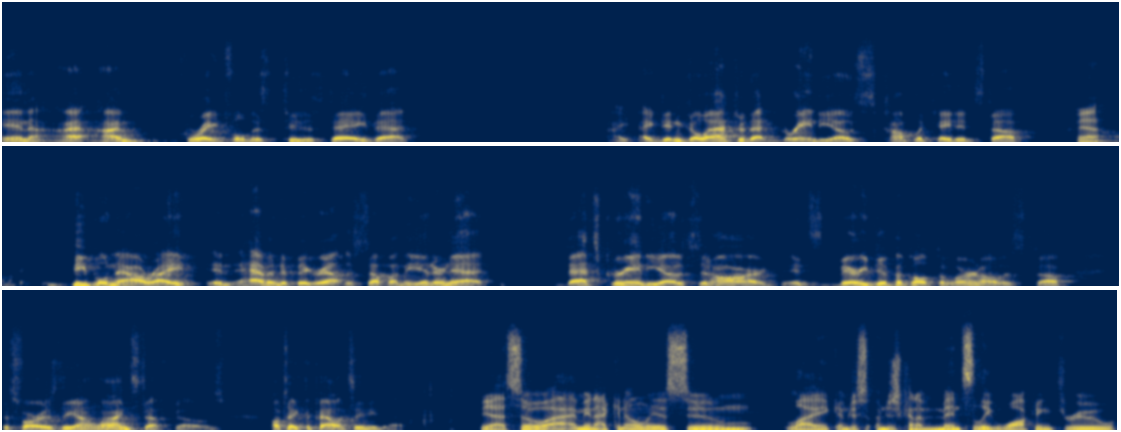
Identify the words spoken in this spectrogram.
And I, I'm grateful this to this day that I, I didn't go after that grandiose, complicated stuff. Yeah, um, people now, right, and having to figure out the stuff on the internet that's grandiose and hard. It's very difficult to learn all this stuff as far as the online stuff goes. I'll take the pallets any day. Yeah. So I mean, I can only assume like I'm just I'm just kind of mentally walking through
